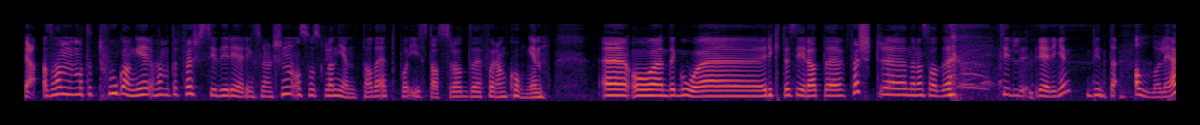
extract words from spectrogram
ja, altså han måtte to ganger Han måtte først si det i regjeringslunsjen, og så skulle han gjenta det etterpå i statsråd eh, foran kongen. Eh, og det gode ryktet sier at eh, først, eh, når han sa det til regjeringen, begynte alle å le.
